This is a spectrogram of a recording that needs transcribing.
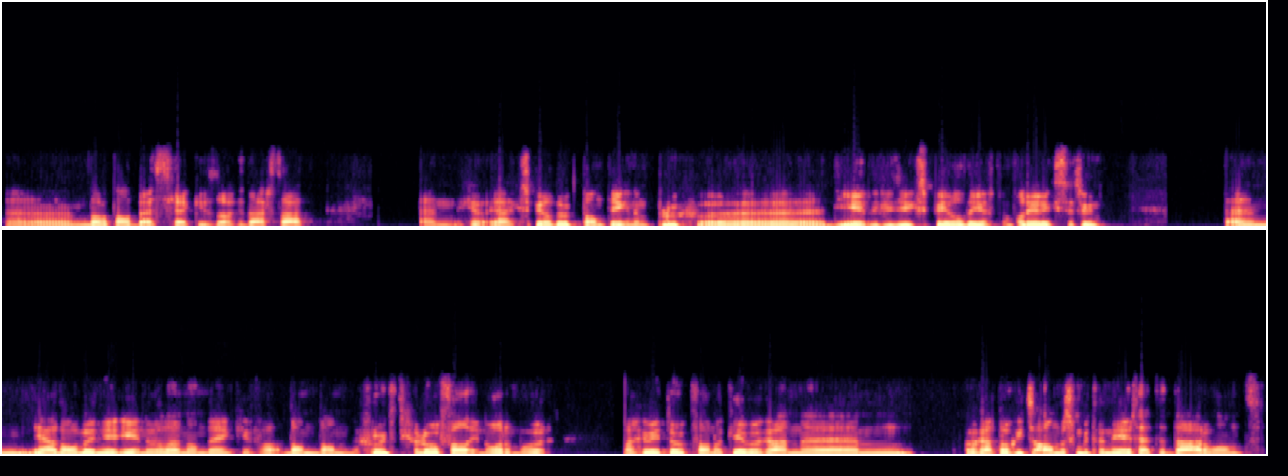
Uh, dat het al best gek is dat je daar staat. En ja, je speelt ook dan tegen een ploeg uh, die Eredivisie gespeeld heeft, een volledig seizoen. En ja, dan win je 1-0 en dan denk je, van, dan, dan groeit het geloof wel enorm hoor. Maar je weet ook van, oké, we, gaan, uh, we gaan toch iets anders moeten neerzetten daar, want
